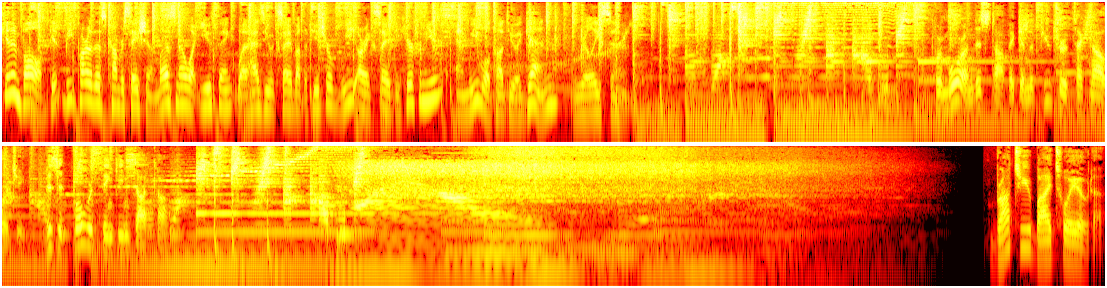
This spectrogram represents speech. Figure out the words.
get involved get be part of this conversation let us know what you think what has you excited about the future we are excited to hear from you and we will talk to you again really soon For more on this topic and the future of technology, visit forwardthinking.com. Brought to you by Toyota.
